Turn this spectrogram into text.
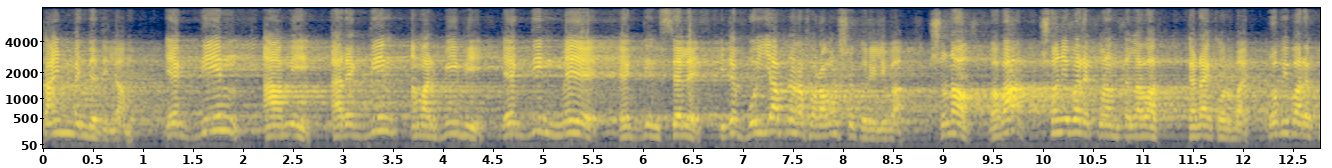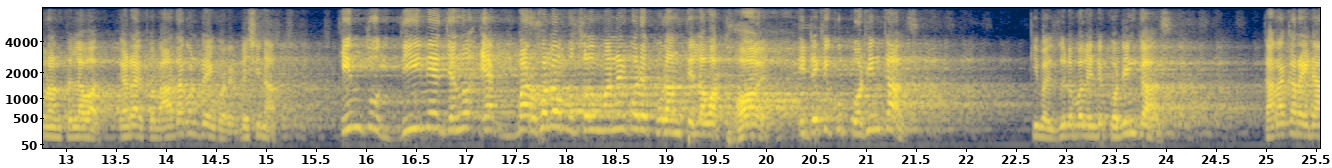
টাইম বেঁধে দিলাম। একদিন আমি আর একদিন আমার বিবি, একদিন মেয়ে, একদিন ছেলে। এটা বইয়া আপনারা পরামর্শ করে লিবা। শোনো, বাবা, শনিবারে কোরআন তেলাওয়াত কেডায় করবাই রবিবারে কোরআন তেলাওয়াত কেডায় করবা? আধা ঘন্টাই করেন বেশি না। কিন্তু দিনে যেন একবার হলেও মুসলমানের করে কোরআন তেলাওয়াত হয়, এটা কি খুব কঠিন কাজ? কি ভাই, জোরে বলে এটা কঠিন কাজ? কারা কারা এটা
